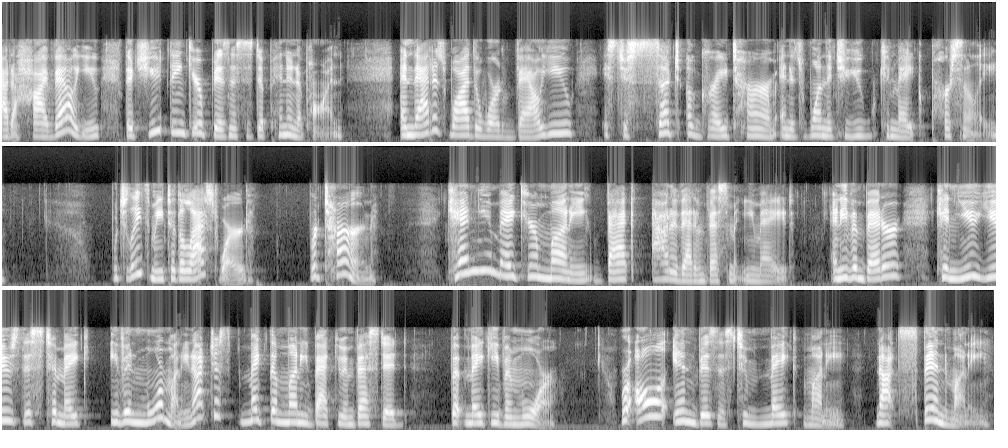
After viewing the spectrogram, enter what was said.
at a high value that you think your business is dependent upon. And that is why the word value is just such a great term and it's one that you can make personally. Which leads me to the last word return. Can you make your money back out of that investment you made? And even better, can you use this to make even more money, not just make the money back you invested, but make even more. We're all in business to make money, not spend money.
